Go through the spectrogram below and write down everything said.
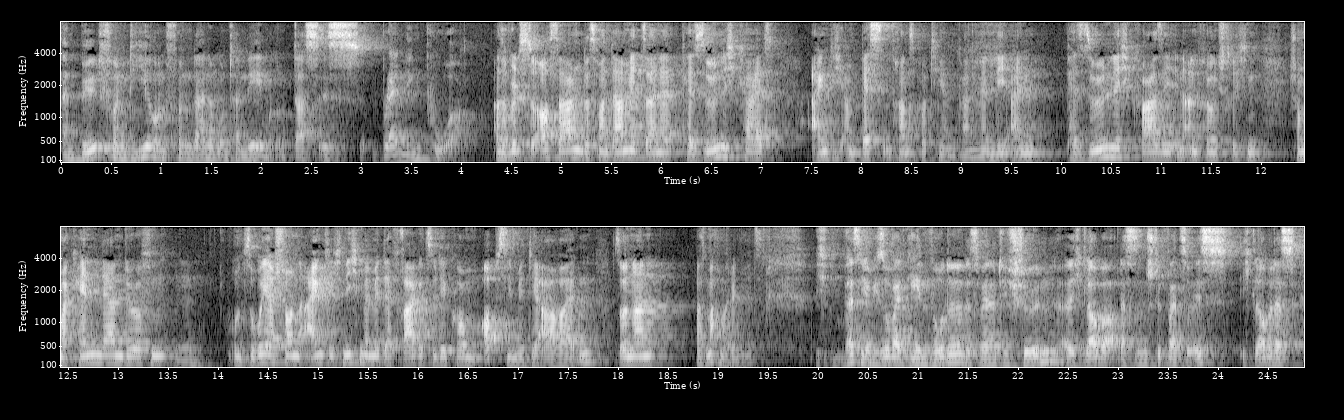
ein Bild von dir und von deinem Unternehmen. Und das ist Branding pur. Also würdest du auch sagen, dass man damit seine Persönlichkeit eigentlich am besten transportieren kann, wenn die einen persönlich quasi in Anführungsstrichen schon mal kennenlernen dürfen mhm. und so ja schon eigentlich nicht mehr mit der Frage zu dir kommen, ob sie mit dir arbeiten, sondern was machen wir denn jetzt? Ich weiß nicht, ob ich so weit gehen würde, das wäre natürlich schön. Ich glaube, dass es ein Stück weit so ist. Ich glaube, dass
